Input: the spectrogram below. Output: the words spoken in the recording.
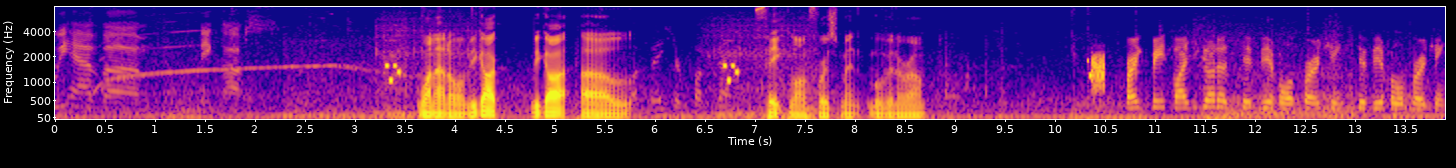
we have, um, fake cops. One out of one. We got we got uh Fuck face or fuck back? fake law enforcement moving around. Frank, be advised, you got a stiff vehicle approaching, stiff vehicle approaching.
